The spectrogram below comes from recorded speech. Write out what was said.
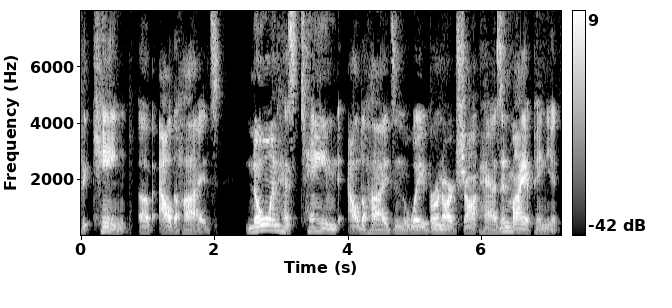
the king of aldehydes. No one has tamed aldehydes in the way Bernard Chant has, in my opinion.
